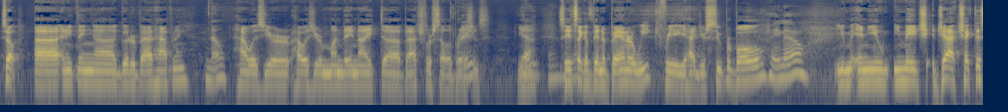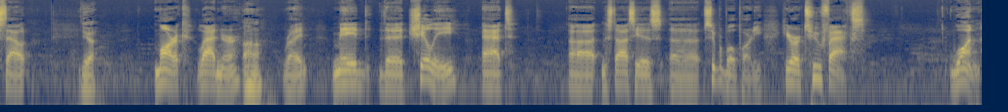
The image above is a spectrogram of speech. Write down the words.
So, uh, anything uh, good or bad happening? no. How was your How was your Monday night uh, bachelor celebrations? Yeah. Great, yeah, So it's like a, yes. been a banner week for you. You had your Super Bowl. I know. You and you you made Jack. Check this out. Yeah. Mark Ladner, Uh huh. right, made the chili at uh, Nastasia's uh, Super Bowl party. Here are two facts. One,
